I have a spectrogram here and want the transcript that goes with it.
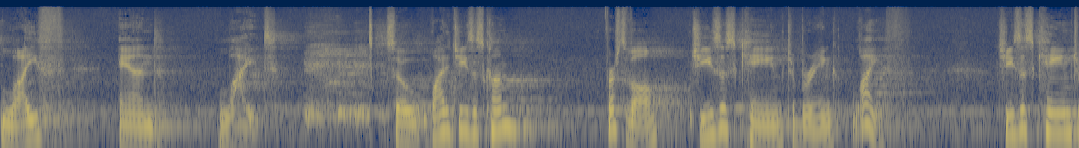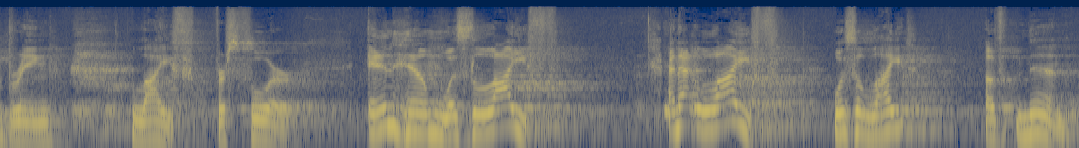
life and light. So, why did Jesus come? First of all, Jesus came to bring life. Jesus came to bring life. Verse 4 In him was life, and that life was the light of men.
